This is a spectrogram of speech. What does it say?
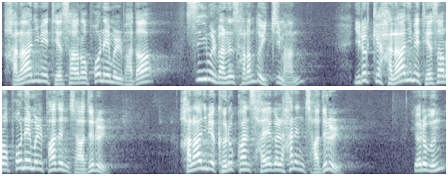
하나님의 대사로 보냄을 받아 쓰임을 받는 사람도 있지만 이렇게 하나님의 대사로 보냄을 받은 자들을 하나님의 거룩한 사역을 하는 자들을 여러분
